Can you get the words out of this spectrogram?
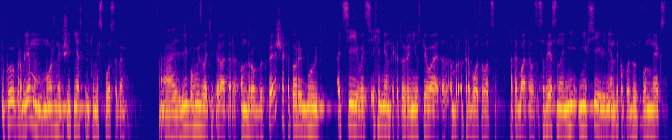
такую проблему можно решить несколькими способами. А, либо вызвать оператор on-drop backpressure, который будет отсеивать элементы, которые не успевают отработываться, отрабатываться. Соответственно, не, не все элементы попадут в onNext.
